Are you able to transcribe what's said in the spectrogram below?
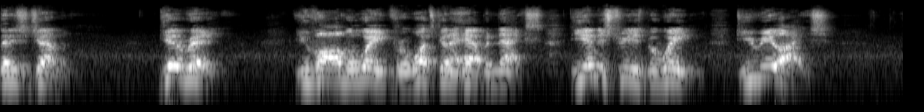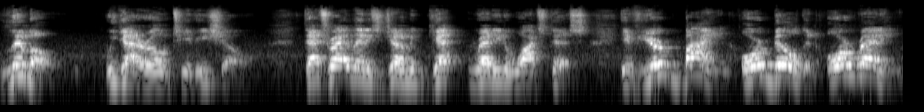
Ladies and gentlemen, get ready. You've all been waiting for what's going to happen next. The industry has been waiting. Do you realize? Limo, we got our own TV show. That's right, ladies and gentlemen, get ready to watch this. If you're buying or building or renting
